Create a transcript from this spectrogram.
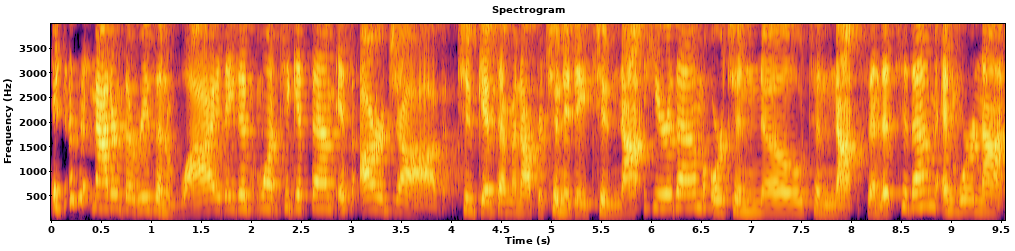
It doesn't matter the reason why they didn't want to get them. It's our job to give them an opportunity to not hear them or to know to not send it to them. And we're not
